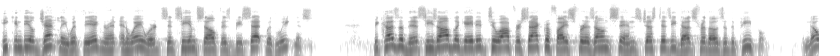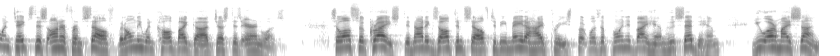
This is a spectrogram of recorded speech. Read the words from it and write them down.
He can deal gently with the ignorant and wayward, since he himself is beset with weakness. Because of this, he's obligated to offer sacrifice for his own sins, just as he does for those of the people. No one takes this honor for himself, but only when called by God, just as Aaron was. So also Christ did not exalt himself to be made a high priest, but was appointed by him who said to him, You are my son.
